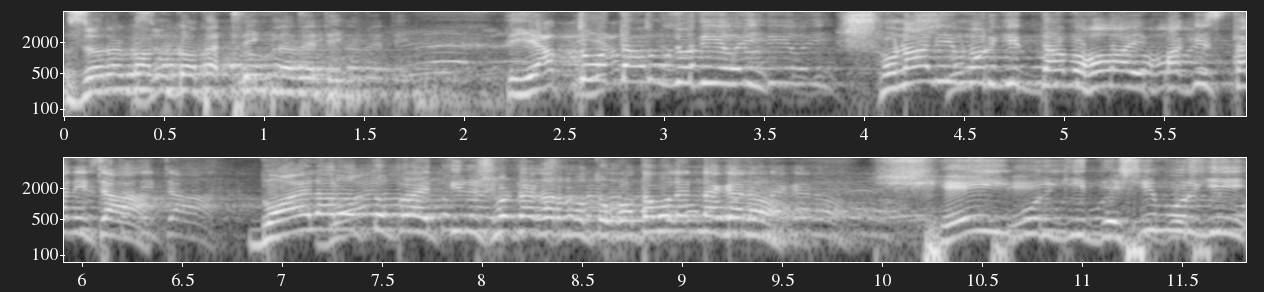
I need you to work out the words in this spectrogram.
জনগণ কথা ঠিক না ঠিক। এত দাম যদি ওই সোনালী মুরগির দাম হয় পাকিস্তানিটা ব্রয়লারও তো প্রায় তিনশো টাকার মতো কথা বলেন না কেন? সেই মুরগি দেশি মুরগি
